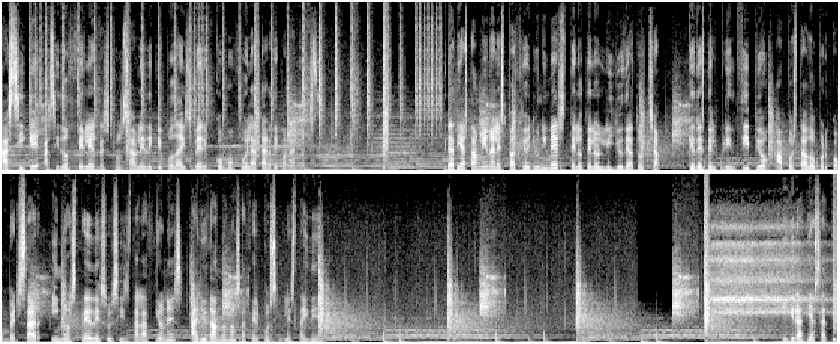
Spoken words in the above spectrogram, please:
así que ha sido Cele el responsable de que podáis ver cómo fue la tarde con Alex. Gracias también al espacio Universe del Hotel Onliyu de Atocha, que desde el principio ha apostado por conversar y nos cede sus instalaciones, ayudándonos a hacer posible esta idea. Y gracias a ti,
